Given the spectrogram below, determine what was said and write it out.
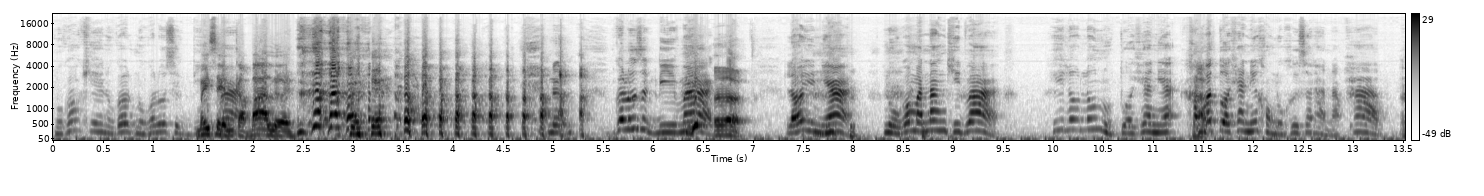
หนูก็โอเคหนูก็หนูก็รู้สึกดีไม่เซ็นากลับบ้านเลย หนูก็รู้สึกดีมาก เออ แล้วทีเนี้ยหนูก็มานั่งคิดว่าเฮ้ยแล้วแล้วหนูตัวแค่เนี้ยครับคำว่าตัวแค่นี้ของหนูคือสถานภาพเอ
